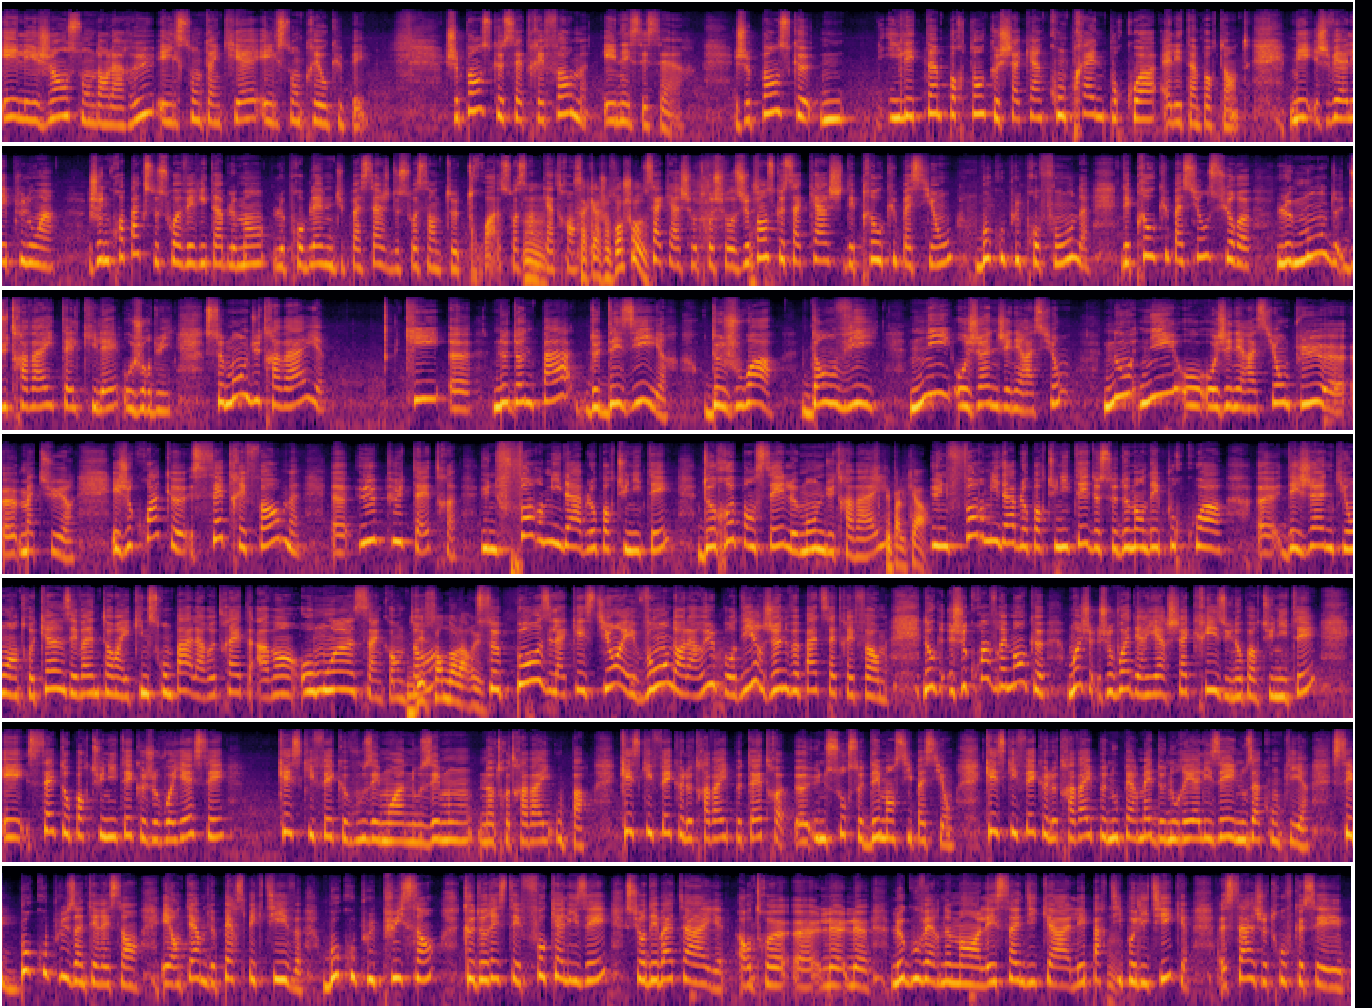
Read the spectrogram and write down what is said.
Et les gens sont dans la rue et ils sont inquiets et ils sont préoccupés. Je pense que cette réforme est nécessaire. Je pense que il est important que chacun comprenne pourquoi elle est importante. Mais je vais aller plus loin. Je ne crois pas que ce soit véritablement le problème du passage de 63 à 64 ans. Ça cache autre chose. Ça cache autre chose. Je pense que ça cache des préoccupations beaucoup plus profondes, des préoccupations sur euh, le monde du travail tel qu'il est aujourd'hui. Ce monde du travail qui euh, ne donne pas de désir, de joie, d'envie, ni aux jeunes générations, nous, ni aux, générations plus euh, euh, matures. Et je crois que cette réforme euh, eût pu être une formidable opportunité de repenser le monde du travail. Ce pas le cas. Une formidable opportunité de se demander pourquoi des jeunes qui ont entre 15 et 20 ans et qui ne seront pas à la retraite avant au moins 50 ans dans la rue. se posent la question et vont dans la rue pour dire je ne veux pas de cette réforme. Donc je crois vraiment que moi je, je vois derrière chaque crise une opportunité et cette opportunité que je voyais, c'est Qu'est-ce qui fait que vous et moi, nous aimons notre travail ou pas? Qu'est-ce qui fait que le travail peut être euh, une source d'émancipation? Qu'est-ce qui fait que le travail peut nous permettre de nous réaliser et nous accomplir? C'est beaucoup plus intéressant et en termes de perspective, beaucoup plus puissant que de rester focalisé sur des batailles entre euh, le, le, gouvernement, les syndicats, les partis hmm. politiques. Ça, je trouve que c'est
